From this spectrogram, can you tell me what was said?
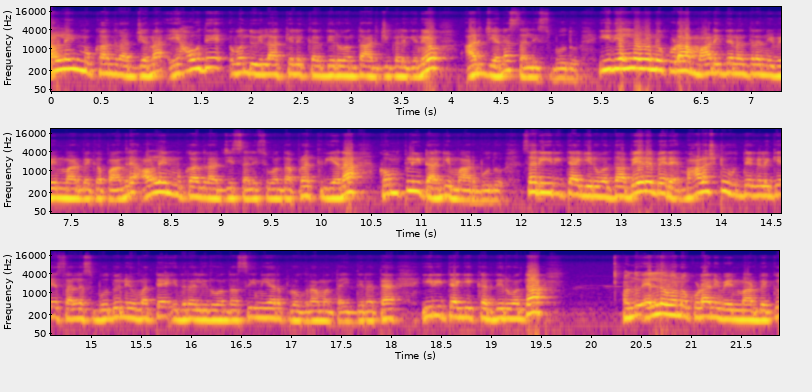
ಆನ್ಲೈನ್ ಮುಖಾಂತರ ಅರ್ಜಿಯನ್ನ ಯಾವುದೇ ಒಂದು ಇಲಾಖೆಯಲ್ಲಿ ಕರೆದಿರುವಂತಹ ಅರ್ಜಿಗಳಿಗೆ ನೀವು ಅರ್ಜಿಯನ್ನ ಸಲ್ಲಿಸಬಹುದು ಇದೆಲ್ಲವನ್ನು ಕೂಡ ಮಾಡಿದ ನಂತರ ನೀವೇನು ಮಾಡಬೇಕಪ್ಪ ಅಂದ್ರೆ ಆನ್ಲೈನ್ ಮುಖಾಂತರ ಅರ್ಜಿ ಸಲ್ಲಿಸುವಂತಹ ಪ್ರಕ್ರಿಯೆನ ಕಂಪ್ಲೀಟ್ ಆಗಿ ಮಾಡಬಹುದು ಸರ್, ಈ ರೀತಿಯಾಗಿರುವಂತಹ ಬೇರೆ ಬೇರೆ ಬಹಳಷ್ಟು ಹುದ್ದೆಗಳಿಗೆ ಸಲ್ಲಿಸಬಹುದು ನೀವು ಮತ್ತೆ ಇದರಲ್ಲಿರುವಂತಹ ಸೀನಿಯರ್ ಪ್ರೋಗ್ರಾಮ್ ಅಂತ ಇದ್ದಿರುತ್ತೆ. ಈ ರೀತಿಯಾಗಿ ಕರೆದಿರುವಂತಹ ಒಂದು ಎಲ್ಲವನ್ನು ಕೂಡ ನೀವೇನು ಮಾಡಬೇಕು,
